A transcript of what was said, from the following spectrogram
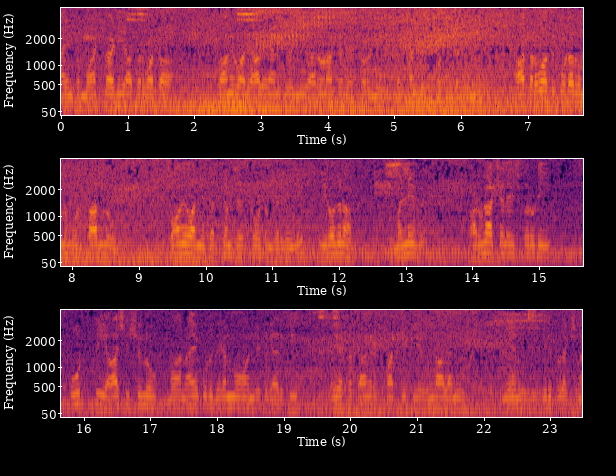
ఆయనతో మాట్లాడి ఆ తర్వాత స్వామివారి ఆలయానికి వెళ్ళి అరుణాచలేశ్వరుని దర్శనం చేసుకోవడం జరిగింది. ఆ తర్వాత కూడా రెండు మూడు సార్లు స్వామివారిని దర్శనం చేసుకోవటం జరిగింది. ఈ రోజున మళ్ళీ అరుణాచలేశ్వరుడి పూర్తి ఆశీస్సులు మా నాయకుడు జగన్మోహన్ రెడ్డి గారికి వైఎస్ఆర్ కాంగ్రెస్ పార్టీకి ఉండాలని నేను గిరి ప్రదక్షిణ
